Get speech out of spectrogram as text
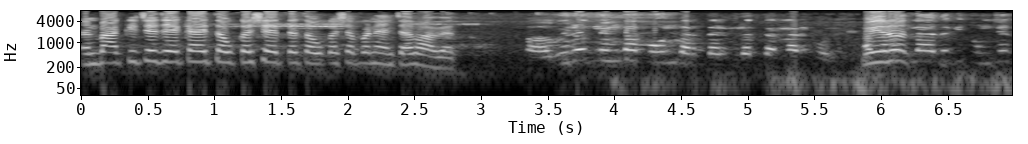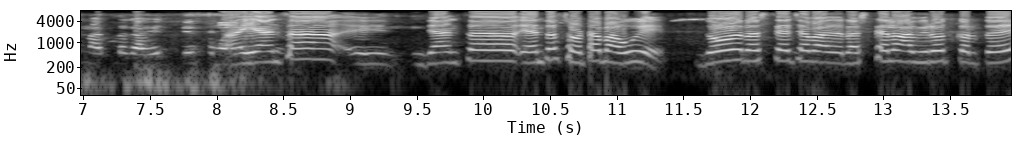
आणि बाकीचे जे काही चौकशी आहेत त्या चौकशा पण यांच्या व्हाव्यात. विरोध नेमका कोण करतंय? विरोध करणारे कोण? विरोध- की तुमचेच नातलग आहेत तेच तुम्हाला यांचा ज्यांचा यांचा छोटा भाऊ आहे जो रस्त्याच्या बा- रस्त्याला विरोध करतोय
